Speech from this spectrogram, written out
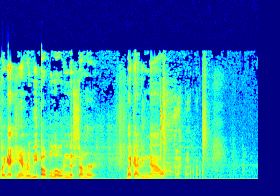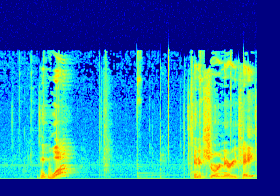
Like I can't really upload in the summer like I do now. what? An extraordinary tape?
